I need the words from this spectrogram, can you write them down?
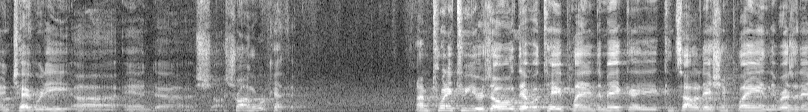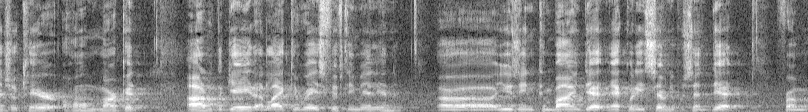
integrity and uh, strong work ethic. I'm 22 years old, devotee, planning to make a consolidation play in the residential care home market. Out of the gate, I'd like to raise 50 million uh, using combined debt and equity, 70% debt from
